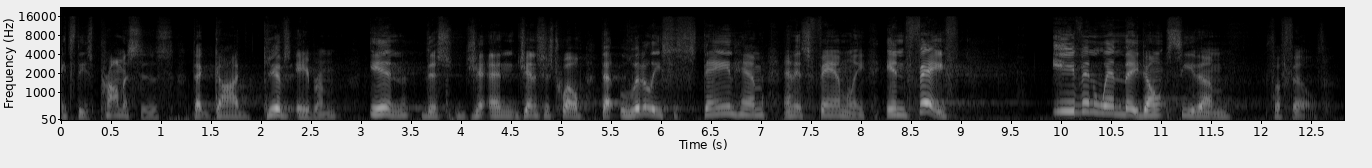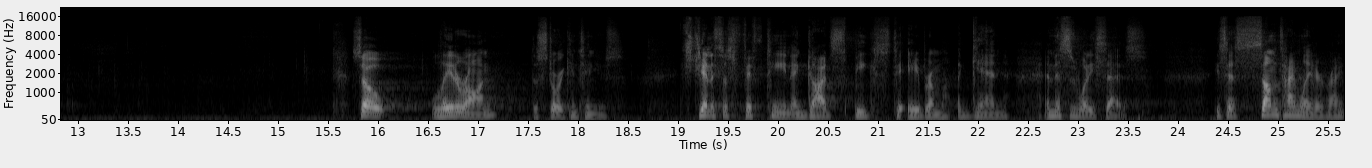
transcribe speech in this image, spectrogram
it's these promises that God gives Abram in this in Genesis 12 that literally sustain him and his family in faith even when they don't see them fulfilled. So later on, the story continues. It's Genesis 15, and God speaks to Abram again. And this is what he says He says, Sometime later, right?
